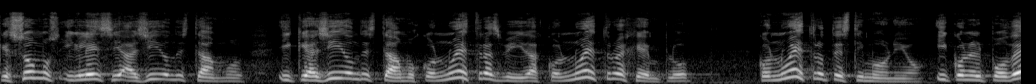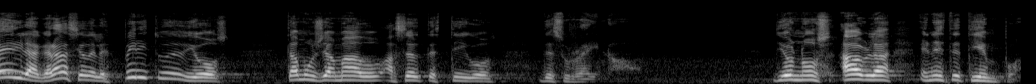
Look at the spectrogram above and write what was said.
que somos iglesia allí donde estamos y que allí donde estamos, con nuestras vidas, con nuestro ejemplo, con nuestro testimonio y con el poder y la gracia del Espíritu de Dios, estamos llamados a ser testigos de su reino. Dios nos habla en este tiempo,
